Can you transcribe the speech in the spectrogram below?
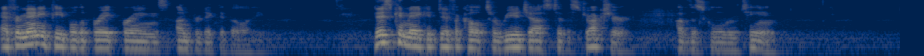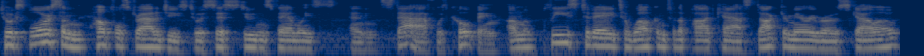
and for many people, the break brings unpredictability. This can make it difficult to readjust to the structure of the school routine. To explore some helpful strategies to assist students, families, and staff with coping, I'm pleased today to welcome to the podcast Dr. Mary Rose Scalo,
